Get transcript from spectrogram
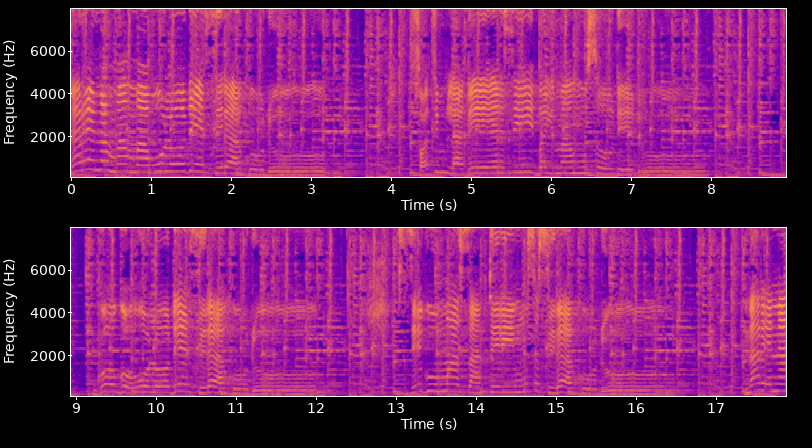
narena mama woloden sira ko do fatimula de ɛsi balimamuso de do gogo woloden sira ko do segu ma santeri muso sira ko do En n'a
